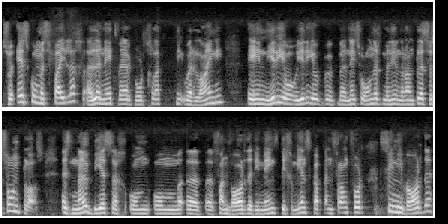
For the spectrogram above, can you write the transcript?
So Eskom is veilig, hulle netwerk word glad nie oorlaai nie en hierdie hierdie eh, net so 100 miljoen rand plus 'n sonplaas is nou besig om om uh, uh, van waarde die mens die gemeenskap in Frankfurt sien die waarde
